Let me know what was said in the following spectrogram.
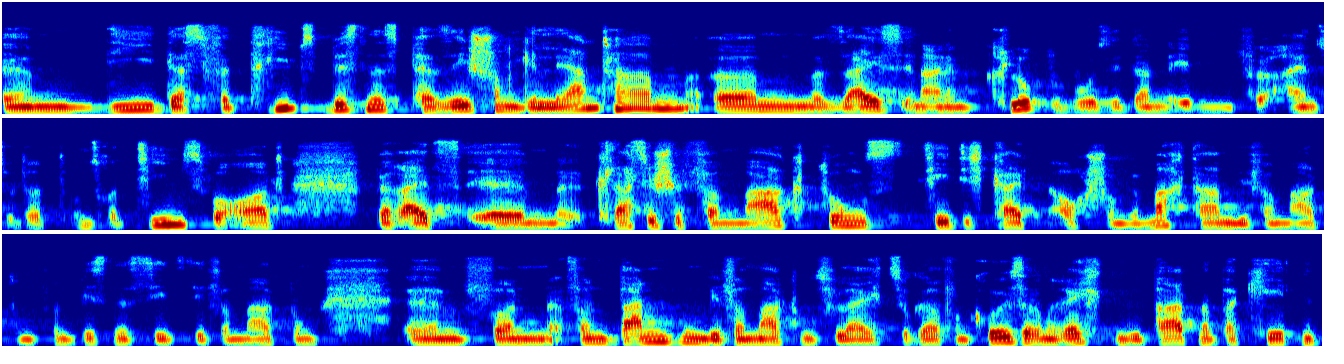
ähm, die das Vertriebsbusiness per se schon gelernt haben, ähm, sei es in einem Club, wo sie dann eben für eins oder unserer Teams vor Ort bereits ähm, klassische Vermarktungstätigkeiten auch schon gemacht haben, die Vermarktung von Business Seats, die Vermarktung ähm, von, von Banden, die Vermarktung vielleicht sogar von größeren Rechten wie Partnerpaketen.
